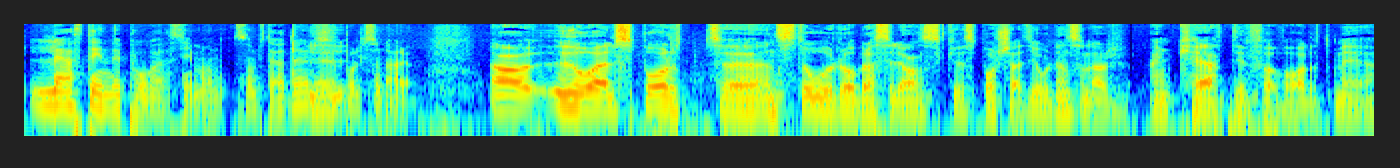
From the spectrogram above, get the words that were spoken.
läst in dig på Simon, som stöder Ja. Bolsonaro. Ja, UHL Sport, eh, en stor då brasiliansk sportsajt, gjorde en sån här enkät inför valet med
